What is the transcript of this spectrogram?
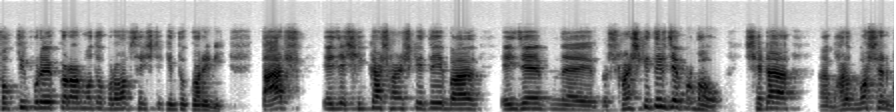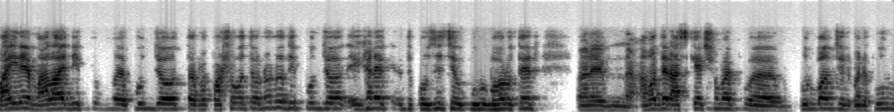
শক্তি প্রয়োগ করার মতো প্রভাব সৃষ্টি কিন্তু করেনি। তার এই যে শিক্ষা, সংস্কৃতি বা এই যে সংস্কৃতির যে প্রভাব সেটা ভারতবর্ষের বাইরে মালয় দ্বীপপুঞ্জ তারপর পার্শ্ববর্তী অন্যান্য দ্বীপপুঞ্জ এখানে পৌঁছেছে পূর্ব ভারতের মানে আমাদের আজকের সময় পূর্বাঞ্চল মানে পূর্ব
